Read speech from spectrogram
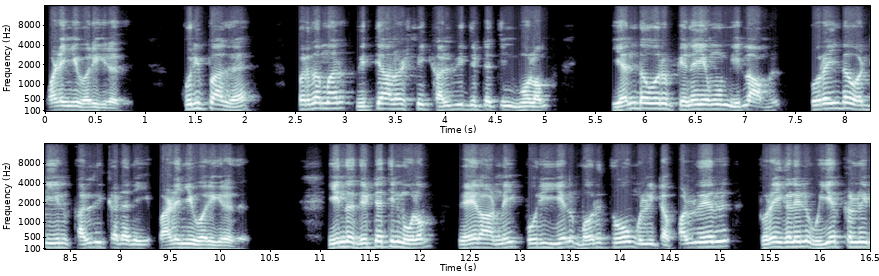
வழங்கி வருகிறது. குறிப்பாக பிரதமர் வித்யாலட்சுமி கல்வி திட்டத்தின் மூலம் எந்த ஒரு பிணையமும் இல்லாமல் குறைந்த வட்டியில் கல்வி கடனை வழங்கி வருகிறது. இந்த திட்டத்தின் மூலம் வேளாண்மை பொறியியல் மருத்துவம் உள்ளிட்ட பல்வேறு துறைகளில் உயர்கல்வி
